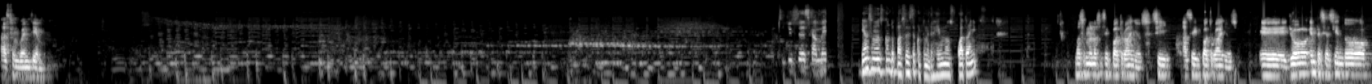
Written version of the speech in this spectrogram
hace un buen tiempo. ¿Ya más o menos cuánto pasó este cortometraje? ¿Unos cuatro años? Más o menos hace cuatro años, sí, hace cuatro años. Eh, yo empecé haciendo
